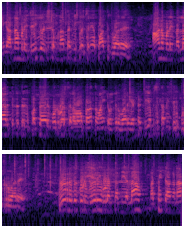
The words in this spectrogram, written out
நீங்க அண்ணாமலை ஜெயிக்க வச்சிட்டோம்னா தண்ணி பிரச்சனையா பாத்துக்குவாரு ஆனமலை நல்லாறு திட்டத்திற்கு பத்தாயிரம் கோடி ரூபாய் செலவாகும் பணத்தை வாங்கிட்டு வந்துருவாரு. எட்டு டிஎம்சி தண்ணி திருப்பி விட்டுருவாரு. ஊர் இருக்கக்கூடிய ஏரி குளம் தண்ணி எல்லாம் நப்பிட்டாங்கன்னா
